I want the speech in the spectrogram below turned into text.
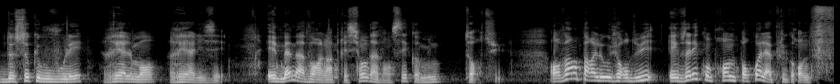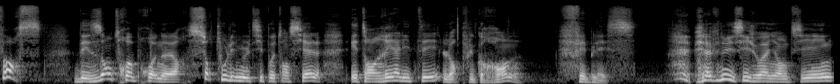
de ce que vous voulez réellement réaliser? Et même avoir l'impression d'avancer comme une tortue. On va en parler aujourd'hui et vous allez comprendre pourquoi la plus grande force des entrepreneurs, surtout les multipotentiels, est en réalité leur plus grande faiblesse. Bienvenue ici Joanne Yangting.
